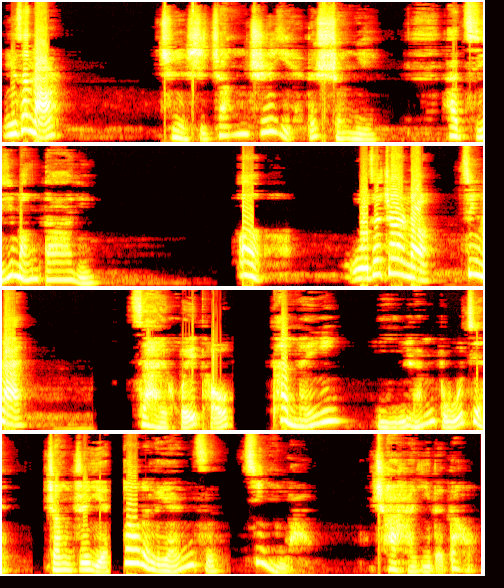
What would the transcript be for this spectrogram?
你在哪儿？”这是张之野的声音，他急忙答应：“嗯，我在这儿呢，进来。”再回头看梅英，已然不见。张之野挑了帘子进来，诧异的道：“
